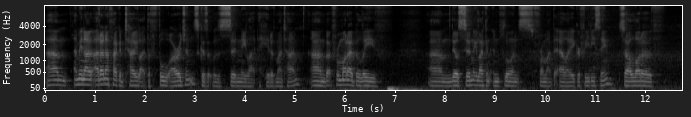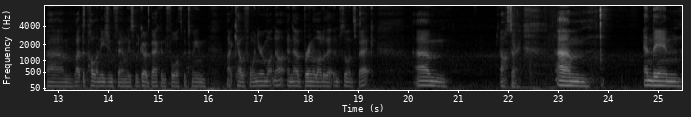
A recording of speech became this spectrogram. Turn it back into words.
Um, I mean, I, I don't know if I could tell you like the full origins because it was certainly like ahead of my time. Um, but from what I believe, um, there was certainly like an influence from like the LA graffiti scene. So a lot of um, like the Polynesian families would go back and forth between like California and whatnot, and they would bring a lot of that influence back. Um, oh, sorry. Um, and then,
